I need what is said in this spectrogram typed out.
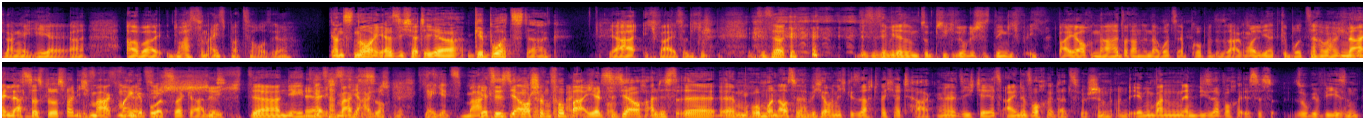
lange her. Ja? Aber du hast so ein Eisbad zu Hause, ja? Ganz neu. Also ich hatte ja Geburtstag. Ja, ich weiß. Und ich, das, ist ja, das ist ja wieder so ein, so ein psychologisches Ding. Ich, ich war ja auch nah dran, in der WhatsApp-Gruppe zu sagen, Olli hat Geburtstag. Aber ich Nein, lass das bloß, weil ich mag meinen Geburtstag gar nicht. Schüchtern. Nee, Ja, ich mag du's ja es auch nicht. Ja, jetzt mag Jetzt ist ja auch schon vorbei. Jetzt ist ja auch alles äh, ähm, rum und außerdem habe ich auch nicht gesagt, welcher Tag. Ne? Da liegt ja jetzt eine Woche dazwischen und irgendwann in dieser Woche ist es so gewesen.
